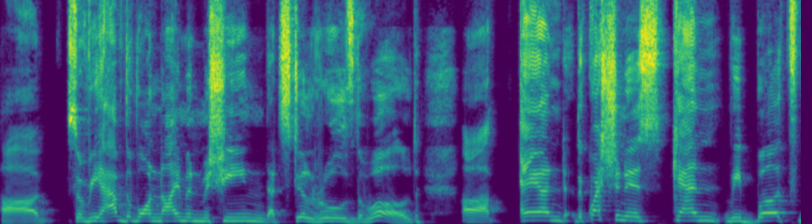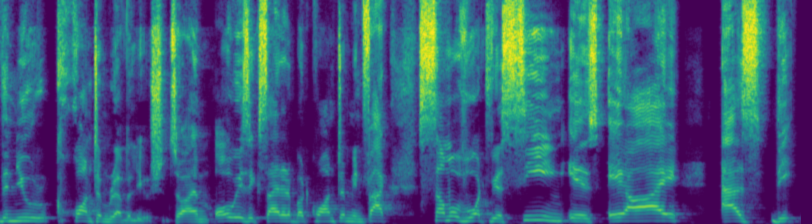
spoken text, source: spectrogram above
Uh, so we have the von Neumann machine that still rules the world. Uh, and the question is, can we birth the new quantum revolution? So I'm always excited about quantum. In fact, some of what we're seeing is AI as the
